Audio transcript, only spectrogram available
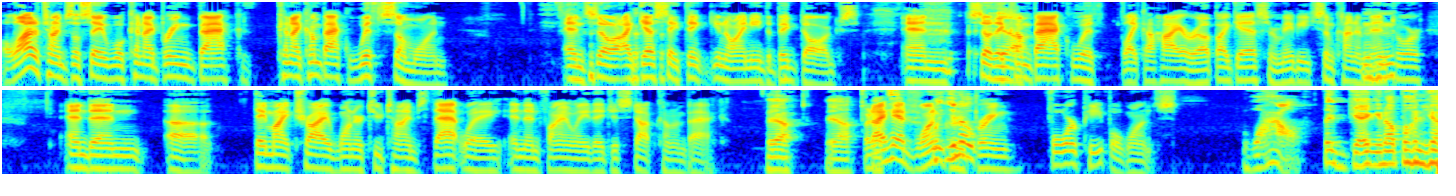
a lot of times they'll say well can I bring back can I come back with someone and so I guess they think you know I need the big dogs and so they Yeah. come back with like a higher up I guess or maybe some kind of mentor and then uh they might try one or two times that way, and then finally they just stop coming back. Yeah. Yeah. But That's- I had one Well, group you know- bring four people once. Wow, they're ganging up on you.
